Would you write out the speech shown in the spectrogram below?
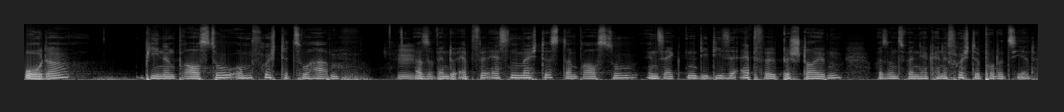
oder Bienen brauchst du, um Früchte zu haben. Hm. Also wenn du Äpfel essen möchtest, dann brauchst du Insekten, die diese Äpfel bestäuben, weil sonst werden ja keine Früchte produziert.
